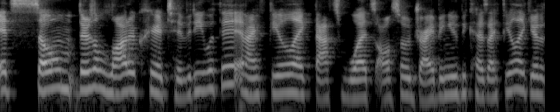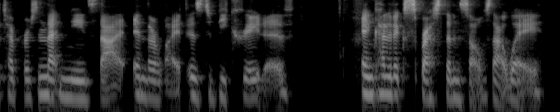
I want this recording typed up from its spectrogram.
it's so there's a lot of creativity with it and i feel like that's what's also driving you because i feel like you're the type of person that needs that in their life is to be creative and kind of express themselves that way.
